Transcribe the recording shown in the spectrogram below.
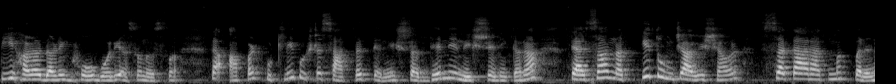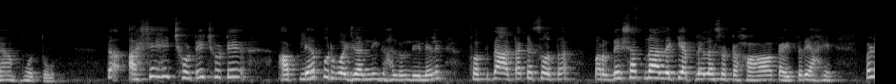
पी हळद आणि घो गोरी असं नसतं. तर आपण कुठली गोष्ट सातत्याने श्रद्धेने निश्चयने करा त्याचा नक्की तुमच्या आयुष्यावर सकारात्मक परिणाम होतो. तर असे हे छोटे छोटे आपल्या पूर्वजांनी घालून दिलेले. फक्त आता कसं होतं परदेशातनं आलं की आपल्याला असं वाटतं हा काहीतरी आहे. पण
